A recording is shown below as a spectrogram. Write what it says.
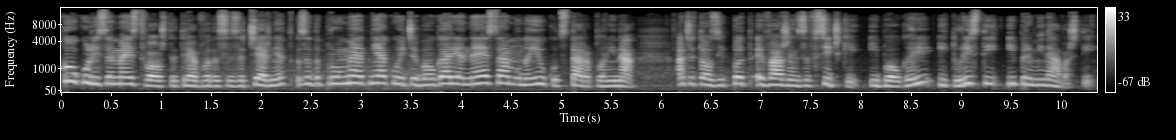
Колко ли семейства още трябва да се зачернят, за да проумеят някои, че България не е само на юг от Стара планина, а че този път е важен за всички – и българи, и туристи, и преминаващи.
